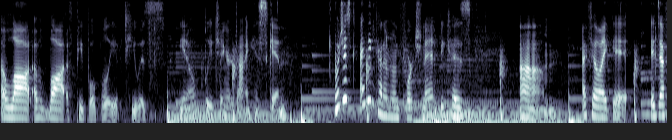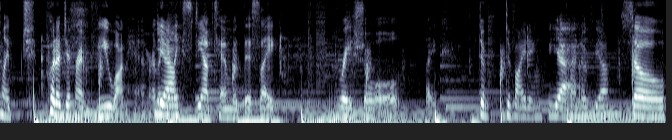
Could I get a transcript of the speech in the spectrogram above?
a lot, a lot of people believed he was, you know, bleaching or dyeing his skin, which is, I think, kind of unfortunate because um, I feel like it it definitely put a different view on him, or like Yeah. it like stamped him with this like racial like Div- dividing. yeah Kind of, yeah. So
